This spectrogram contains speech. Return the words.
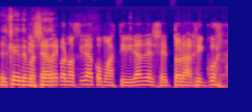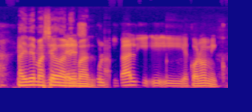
Es que hay que sea demasiado, reconocida como actividad del sector agrícola. hay demasiado de animal. cultural y, y- y económico.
